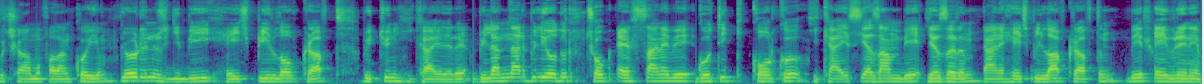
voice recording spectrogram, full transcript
Bıçağımı falan koyayım. Gördüğünüz gibi H.P. Lovecraft bütün hikayeleri bilenler biliyordur. Çok efsane bir gotik korku hikayesi yazan bir yazarın yani H.P. Lovecraft'ın bir evreni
